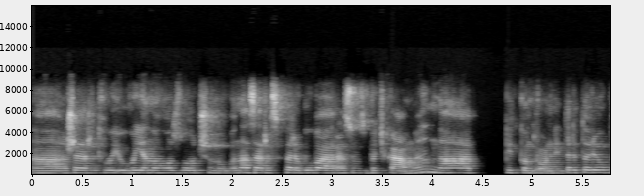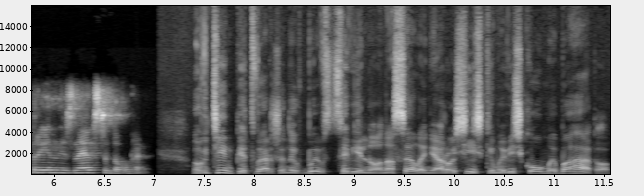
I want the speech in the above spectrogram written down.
е, жертвою воєнного злочину. Вона зараз перебуває разом з батьками на підконтрольній території України. З нею все добре. Втім, підтверджених вбивств цивільного населення російськими військовими багато,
